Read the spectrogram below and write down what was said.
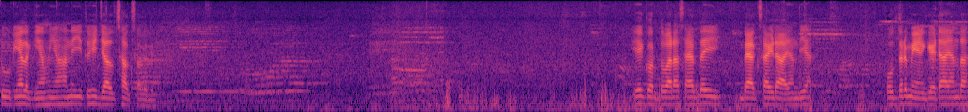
ਟੂਟੀਆਂ ਲੱਗੀਆਂ ਹੋਈਆਂ ਹਨ ਜੀ, ਤੁਸੀਂ ਜਲ ਛਕ ਸਕਦੇ ਹੋ। ਇਹ ਗੁਰਦੁਆਰਾ ਸਾਹਿਬ ਦਾ ਹੀ ਬੈਕ ਸਾਈਡ ਆ ਜਾਂਦੀ ਆ। ਉਧਰ ਮੇਨ ਗੇਟ ਆ ਜਾਂਦਾ।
